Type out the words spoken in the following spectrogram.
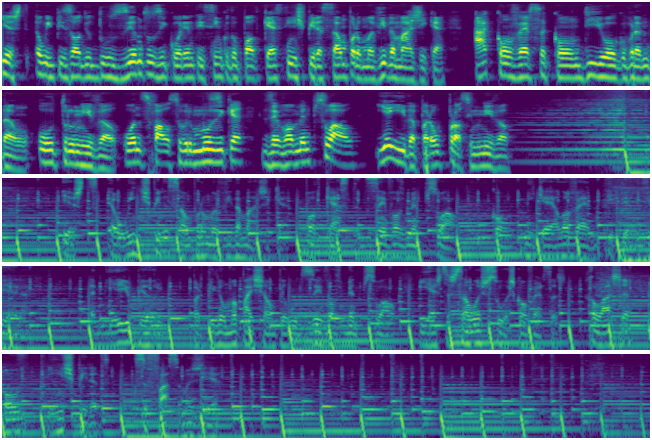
Este é o episódio 245 do podcast Inspiração para uma Vida Mágica. Há conversa com Diogo Brandão, outro nível, onde se fala sobre música, desenvolvimento pessoal e a ida para o próximo nível. Este é o Inspiração para uma Vida Mágica, podcast de desenvolvimento pessoal, com Micaela Oven e Pedro Vieira. A Mia e o Pedro partilham uma paixão pelo desenvolvimento pessoal e estas são as suas conversas. Relaxa, ouve e inspira-te. Que se faça magia.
